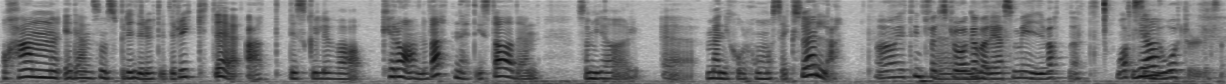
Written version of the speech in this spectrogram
Och han är den som sprider ut ett rykte att det skulle vara kranvattnet i staden som gör eh, människor homosexuella. Ja, jag tänkte faktiskt fråga vad det är som är i vattnet. What's Ja. in the water liksom?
